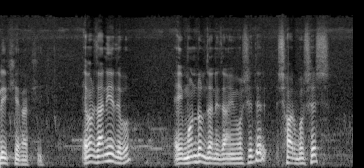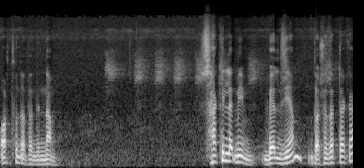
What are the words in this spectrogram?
লিখে রাখি। এবার জানিয়ে দেব, এই মণ্ডল জানি জামি মসজিদের সর্বশেষ অর্থদাতাদের নাম। শাকিলা মিম, বেলজিয়াম, দশ হাজার টাকা।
